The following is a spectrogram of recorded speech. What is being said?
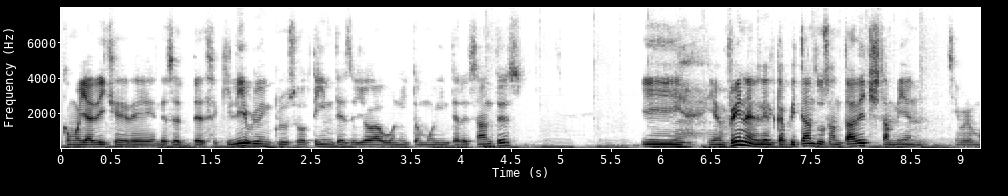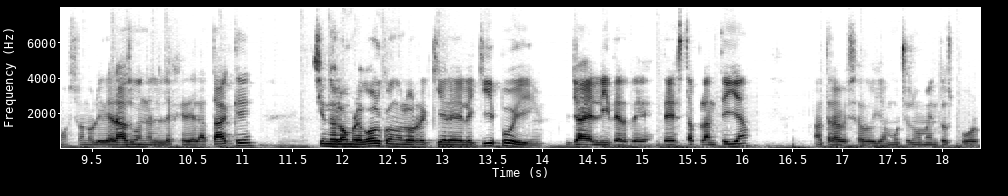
como ya dije, de, de desequilibrio, incluso tintes de yoga bonito muy interesantes. Y, en fin, el, capitán Dusan Tadic también siempre mostrando liderazgo en el eje del ataque, siendo el hombre gol cuando lo requiere el equipo y ya el líder de, esta plantilla. Ha atravesado ya muchos momentos por,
